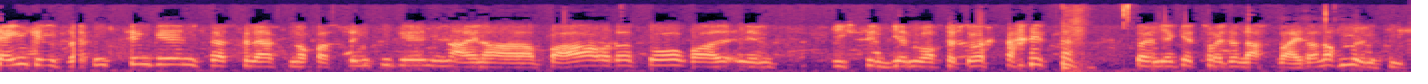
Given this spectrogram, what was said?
denke, ich werde nicht hingehen. Ich werde vielleicht noch was trinken gehen in einer Bar oder so, weil ähm, ich bin hier nur auf der Durchreise. Bei mir geht's heute Nacht weiter nach München.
